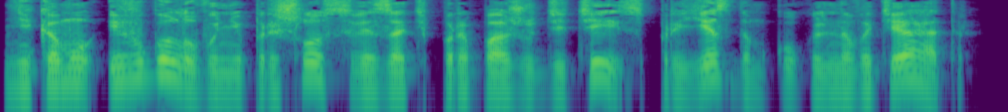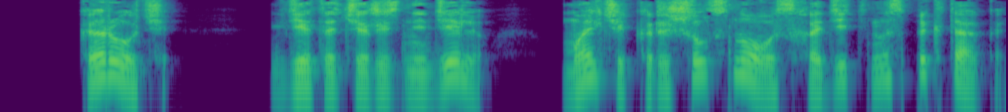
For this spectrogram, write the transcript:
никому и в голову не пришло связать пропажу детей с приездом кукольного театра. Короче, где-то через неделю мальчик решил снова сходить на спектакль.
